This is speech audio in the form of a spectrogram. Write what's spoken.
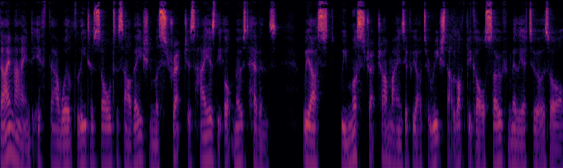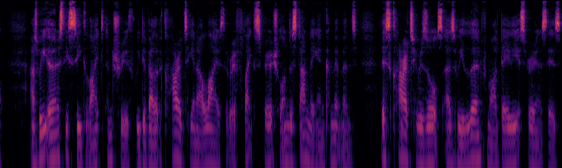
Thy mind, if thou wilt lead a soul to salvation, must stretch as high as the utmost heavens. We, are, we must stretch our minds if we are to reach that lofty goal so familiar to us all. As we earnestly seek light and truth, we develop clarity in our lives that reflects spiritual understanding and commitment. This clarity results as we learn from our daily experiences,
